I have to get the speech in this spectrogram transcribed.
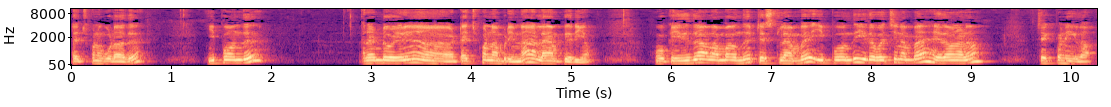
டச் பண்ணக்கூடாது. இப்போ வந்து ரெண்டு ஒயரையும் டச் பண்ண அப்படின்னா லேம்ப் எரியும். ஓகே இதுதான் நம்ம வந்து டெஸ்ட் லேம்பு இப்போ வந்து இதை வச்சு நம்ம எதை வேணாலும் செக் பண்ணிக்கலாம்.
